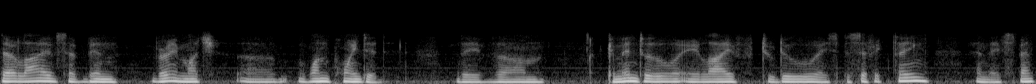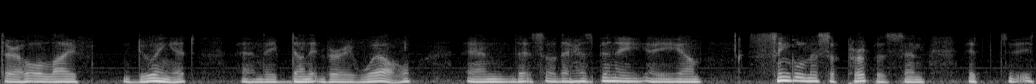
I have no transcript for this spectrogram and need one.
their lives have been very much uh, one-pointed. They've um, come into a life to do a specific thing, and they've spent their whole life doing it, and they've done it very well. And th- so there has been a, a um, singleness of purpose, and it it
